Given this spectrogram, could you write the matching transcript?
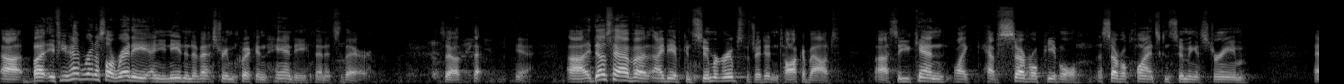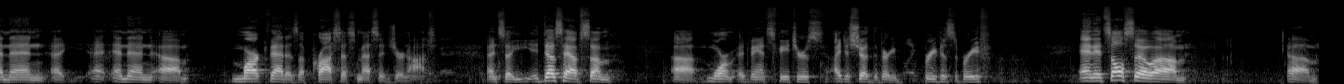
Uh, but if you have Redis already and you need an event stream quick and handy, then it's there. So that, yeah. Uh, it does have an idea of consumer groups, which I didn't talk about. Uh, so you can like have several people, uh, several clients consuming a stream, and then uh, and then um, mark that as a process message or not. And so it does have some uh, more advanced features. I just showed the very briefest of brief. And it's also um, um,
